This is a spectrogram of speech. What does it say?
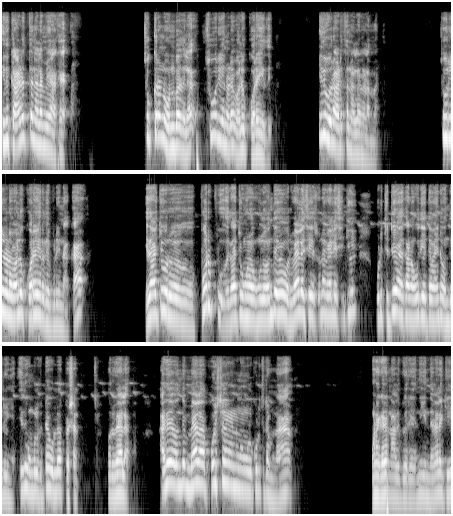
இதுக்கு அடுத்த நிலைமையாக சுக்கிரன் ஒன்பதுல சூரியனோட வலு குறையுது. இது ஒரு அடுத்த நல்ல நிலைமை. சூரியனோட வலு குறையிறது எப்படின்னாக்கா ஏதாச்சும் ஒரு பொறுப்பு ஏதாச்சும் உங்களை உங்களை வந்து ஒரு வேலை செய்ய சொன்னால் வேலையை செஞ்சு முடிச்சுட்டு அதுக்கான ஊதியத்தை வாங்கிட்டு வந்துடுவீங்க இது உங்கள்கிட்ட உள்ள ஸ்பெஷல் ஒரு வேலை. அதே வந்து மேலே பொசிஷன் உங்களுக்கு கொடுத்துட்டோம்னா உனக்கு நாலு பேர் நீ இந்த வேலைக்கு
